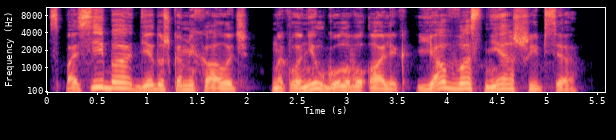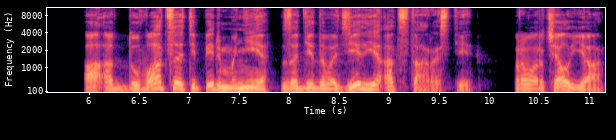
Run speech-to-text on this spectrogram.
«Спасибо, дедушка Михалыч», – наклонил голову Алик, – «я в вас не ошибся». «А отдуваться теперь мне за дедово зелье от старости», – проворчал я.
